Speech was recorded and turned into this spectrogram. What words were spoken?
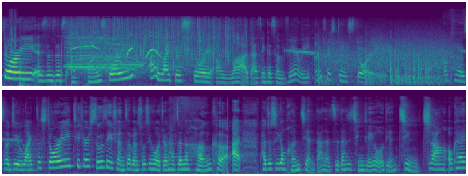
story. Isn't this a fun story? I like this story a lot. I think it's a very interesting story. Okay, so do you like the story? Teacher Susie 选这本书是因为我觉得它真的很可爱，它就是用很简单的字，但是情节有一点紧张。OK，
